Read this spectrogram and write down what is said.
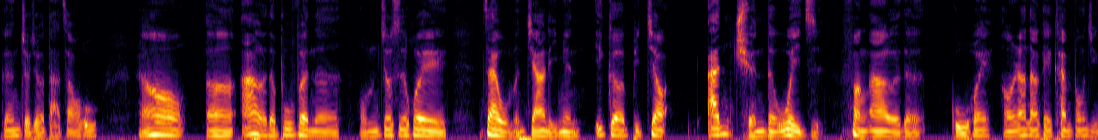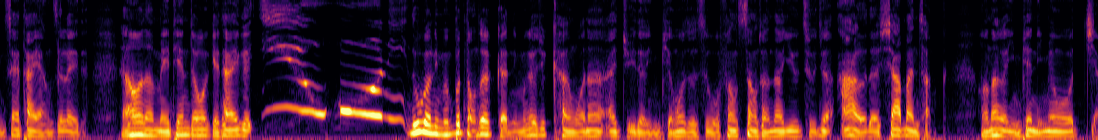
跟九九打招呼，然后呃阿尔的部分呢，我们就是会在我们家里面一个比较安全的位置放阿尔的骨灰哦，让他可以看风景、晒太阳之类的。然后呢，每天都会给他一个哟你。如果你们不懂这个梗，你们可以去看我那个 IG 的影片，或者是我放上传到 YouTube，就阿尔的下半场哦，那个影片里面我讲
